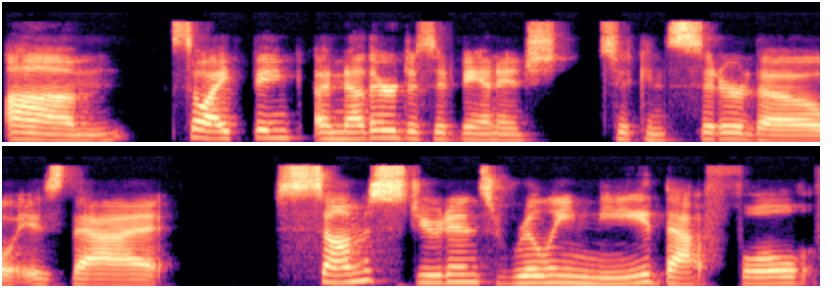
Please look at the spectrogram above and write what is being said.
Um, so I think another disadvantage to consider though is that some students really need that full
